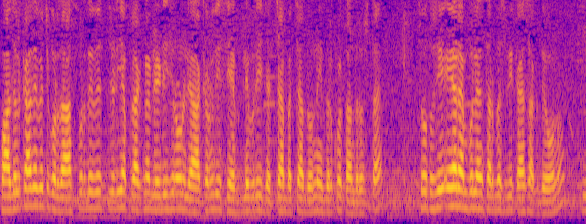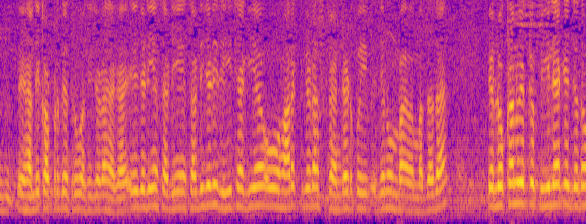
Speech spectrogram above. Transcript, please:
ਫਾਜ਼ਿਲਕਾ ਦੇ ਵਿੱਚ, ਗੁਰਦਾਸਪੁਰ ਦੇ ਵਿੱਚ ਜਿਹੜੀਆਂ ਪ੍ਰੈਗਨੈਂਟ ਲੇਡੀਜ਼ ਉਹਨਾਂ ਨੂੰ ਲਿਆ ਕੇ ਉਹਨਾਂ ਦੀ ਸੇਫ ਡਿਲੀਵਰੀ ਜੱਚਾ ਬੱਚਾ ਦੋਨੇ ਹੀ ਬਿਲਕੁਲ ਤੰਦਰੁਸਤ ਹੈ। ਸੋ ਤੁਸੀਂ 에ਅਰ ਐਂਬੂਲੈਂਸ ਸਰਵਿਸ ਵੀ ਕਹਿ ਸਕਦੇ ਹੋ ਉਹਨੂੰ। ਤੇ ਹੈਲੀਕਾਪਟਰ ਦੇ ਥਰੂ ਅਸੀਂ ਜਿਹੜਾ ਹੈਗਾ, ਇਹ ਜਿਹੜੀਆਂ ਸਾਡੀਆਂ, ਸਾਡੀ ਜਿਹੜੀ ਰੀਚ ਹੈਗੀ ਆ, ਉਹ ਹਰ ਇੱਕ ਜਿਹੜਾ ਸਟੈਂਡਰਡ ਕੋਈ ਜਿਹਨੂੰ ਮਦਦ ਹੈ ਤੇ ਲੋਕਾਂ ਨੂੰ ਇੱਕ ਅਪੀਲ ਹੈ ਕਿ ਜਦੋਂ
